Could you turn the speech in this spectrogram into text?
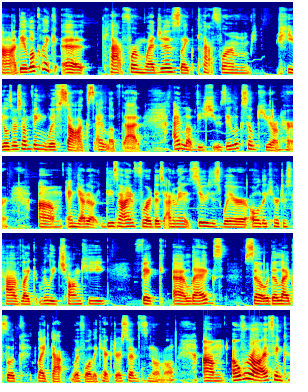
Uh, they look like uh, platform wedges, like platform heels or something with socks. I love that. I love these shoes. They look so cute on her. Um, and yeah, the design for this animated series is where all the characters have like really chunky, thick uh, legs. So the legs look like that with all the characters, so it's normal. Um, overall, I think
